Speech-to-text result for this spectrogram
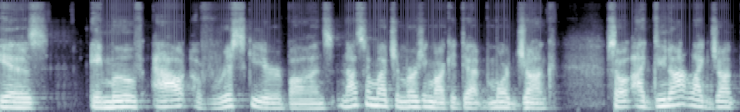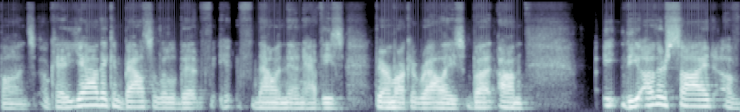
is a move out of riskier bonds, not so much emerging market debt, more junk. So I do not like junk bonds. Okay. Yeah, they can bounce a little bit now and then, have these bear market rallies. But um, the other side of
